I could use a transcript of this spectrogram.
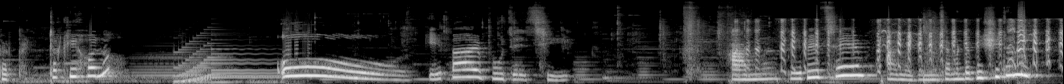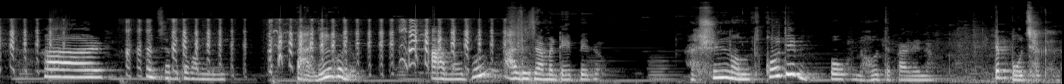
ব্যাপারটা কি হলো? ও, এবার বুঝেছি। আমার ভেবেছে বোনের জামাটা বেশি দামি আর জামাটা কম দামি ভালোই হলো। আমার বোন ভালো জামাটাই পেল। আসলে নষ্ট করে বোন হতে পারে না। এটা বোঝা গেল।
